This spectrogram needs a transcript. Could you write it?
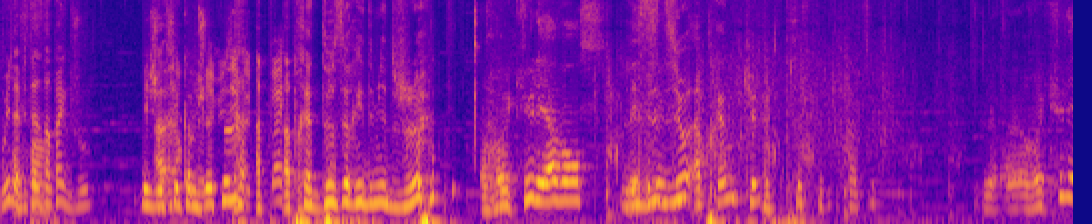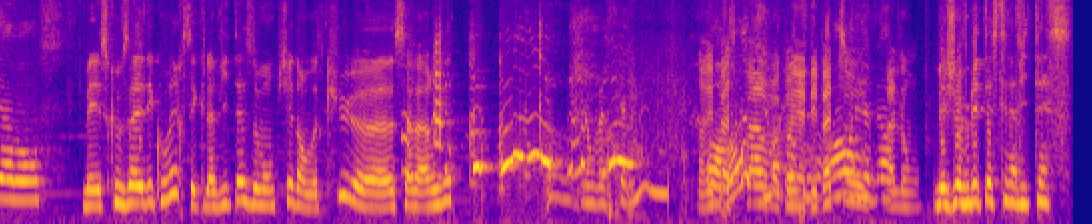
Oui, la Enfin. vitesse d'impact joue. Mais je Ah, fais comme je peux. Après deux heures et demie de jeu, Recule et avance. les idiots apprennent que la vitesse d'impact. Euh, recule et avance. Mais ce que vous allez découvrir, c'est que la vitesse de mon pied dans votre cul, euh, ça va arriver. On va se calmer, nous. Non mais Oh, passe voilà, pas tu vois, quand il y a quand des tu- bateaux. Oh, il y avait un- Allons, Mais je voulais tester la vitesse.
